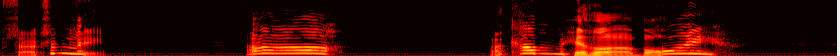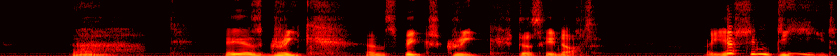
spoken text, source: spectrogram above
Certainly. Ah, ah come hither, boy. he is Greek, and speaks Greek, does he not? Yes, indeed.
